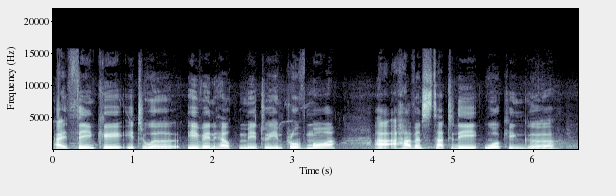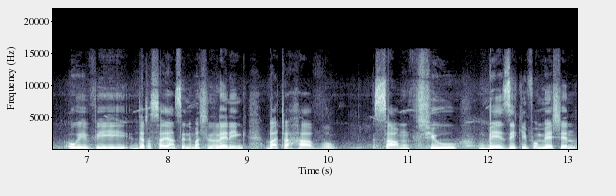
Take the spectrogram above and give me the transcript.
I think it will even help me to improve more. Uh, I haven't started working uh, with data science and machine learning, but I have some few basic information.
